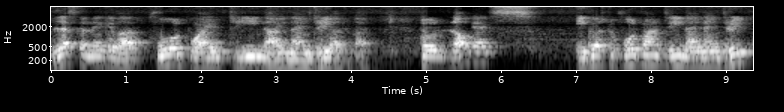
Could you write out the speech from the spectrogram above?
लेस करने के बाद 4.3993 आ चुका है। तो log x इक्वल टू 4.3993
